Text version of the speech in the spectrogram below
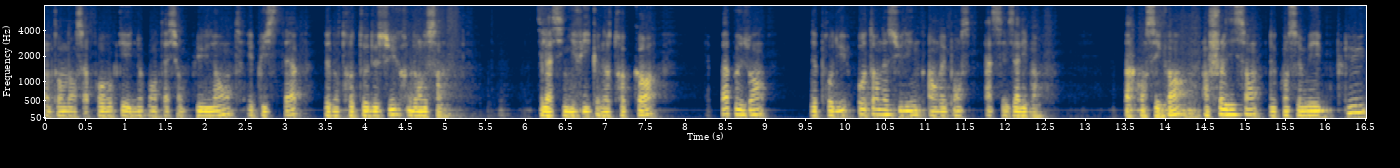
ont tendance à provoquer une augmentation plus lente et plus stable de notre taux de sucre dans le sang. Cela signifie que notre corps n'a pas besoin de produire autant d'insuline en réponse à ces aliments. Par conséquent, en choisissant de consommer plus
